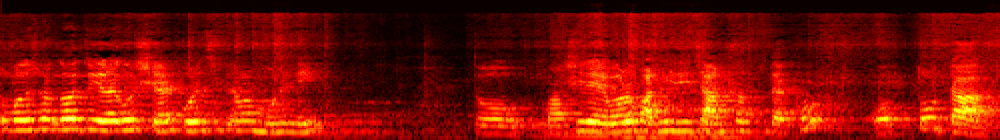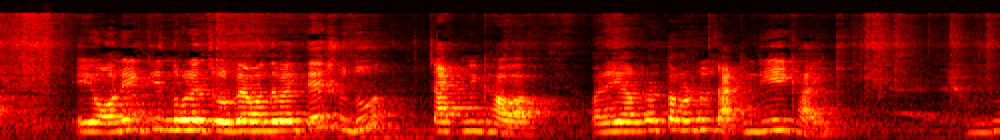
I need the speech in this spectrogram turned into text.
তোমাদের সঙ্গে হয়তো এর আগে শেয়ার করেছি আমার মনে নেই। তো মাসিরা এবারও পাঠিয়ে দিয়েছে আমসত্ত্ব দেখো কতটা। এই অনেক দিন ধরে চলবে আমাদের বাড়িতে শুধু চাটনি খাওয়া। মানে এই আমসত্ত্ব আমরা শুধু চাটনি দিয়েই খাই। শুধু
